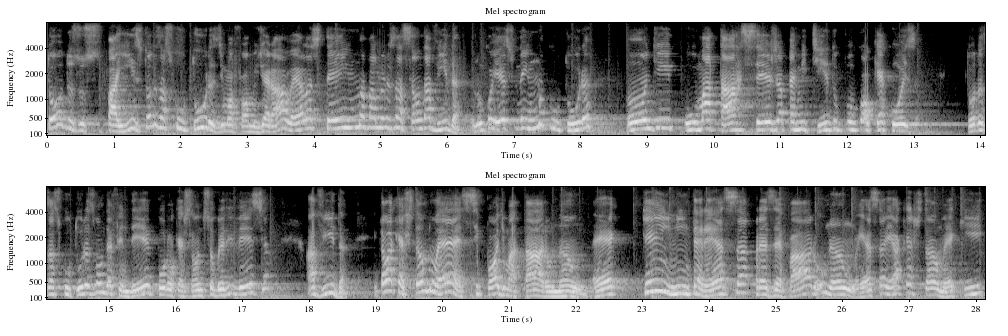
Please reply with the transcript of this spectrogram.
todos os países, todas as culturas de uma forma geral, elas têm uma valorização da vida. Eu não conheço nenhuma cultura onde o matar seja permitido por qualquer coisa. Todas as culturas vão defender, por uma questão de sobrevivência, a vida. Então a questão não é se pode matar ou não, é quem me interessa preservar ou não. Essa é a questão, é que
